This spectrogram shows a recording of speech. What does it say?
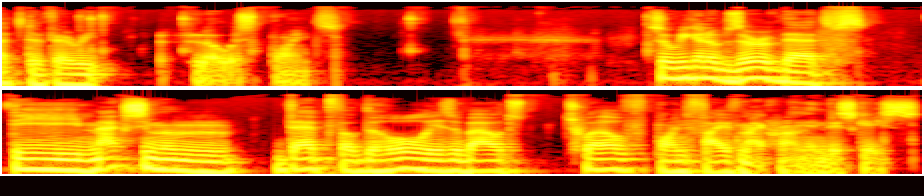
at the very lowest points. So we can observe that the maximum depth of the hole is about 12.5 micron in this case.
